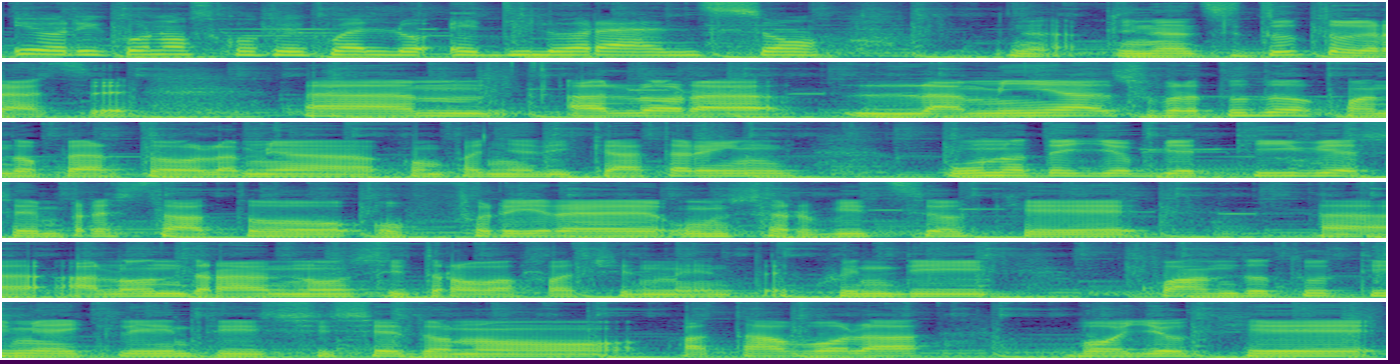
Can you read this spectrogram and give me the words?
io riconosco che quello è di Lorenzo. Innanzitutto grazie. Um, allora, mia, soprattutto quando ho aperto la mia compagnia di catering, uno degli obiettivi è sempre stato offrire un servizio che uh, a Londra non si trova facilmente. Quindi quando tutti i miei clienti si siedono a tavola, voglio che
